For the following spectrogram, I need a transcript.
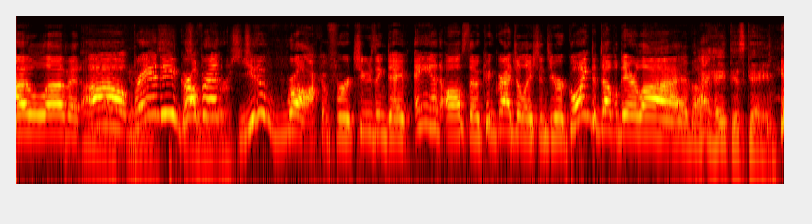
I love it. Oh my Oh. Brandy, girlfriend, you rock for choosing Dave. And also, congratulations, you're going to Double Dare Live. I hate this game.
